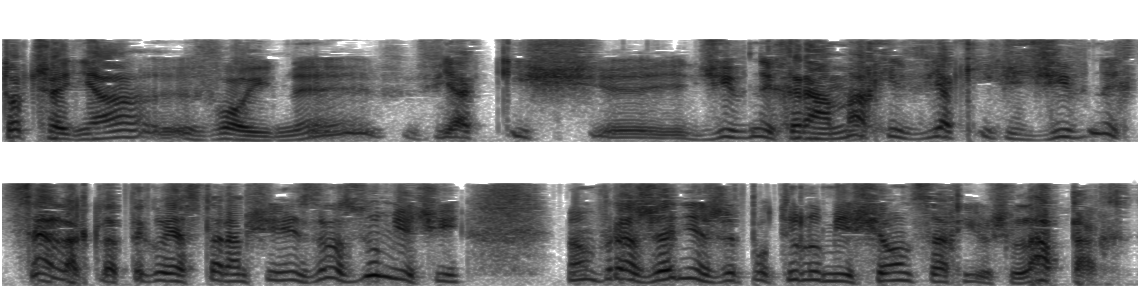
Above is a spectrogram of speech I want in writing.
toczenia wojny w jakichś e, dziwnych ramach i w jakichś dziwnych celach. Dlatego ja staram się je zrozumieć i mam wrażenie, że po tylu miesiącach, już latach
